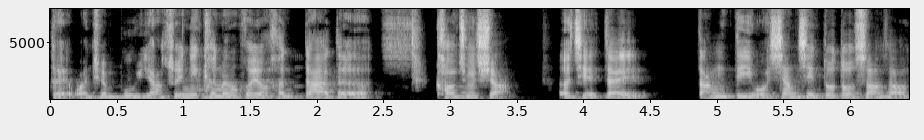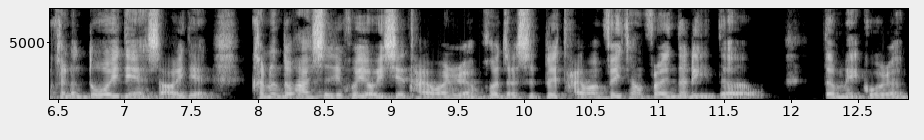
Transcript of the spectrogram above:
对，完全不一样，所以你可能会有很大的 culture shock，而且在当地，我相信多多少少可能多一点少一点，可能都还是会有一些台湾人或者是对台湾非常 friendly 的的美国人，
